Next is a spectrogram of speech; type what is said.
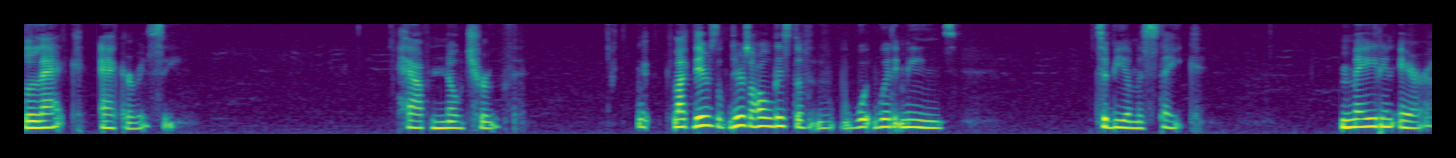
Lack accuracy. Have no truth. Like there's there's a whole list of what, what it means to be a mistake, made in error,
